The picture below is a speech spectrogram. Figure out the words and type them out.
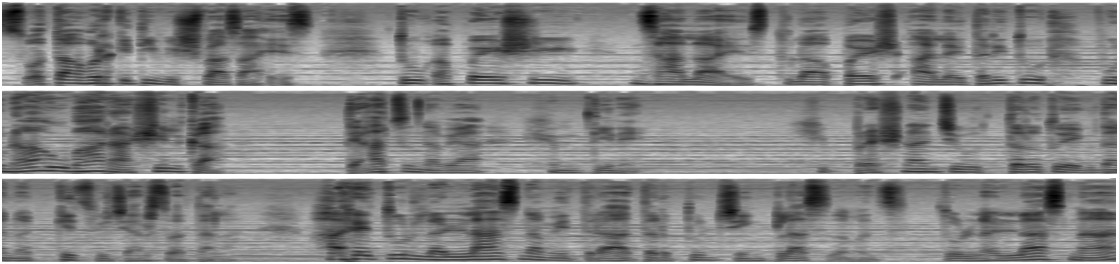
स्वतःवर किती विश्वास आहेस? तू अपयशी झाला आहेस तुला अपयश आलंय तरी तू पुन्हा उभा राहशील का? त्याच नव्या हिमतीने. ही प्रश्नांची उत्तरं तू एकदा नक्कीच विचार स्वतःला. अरे तू लढलास ना मित्रा तर तू जिंकलास समज. तू लढलास ना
